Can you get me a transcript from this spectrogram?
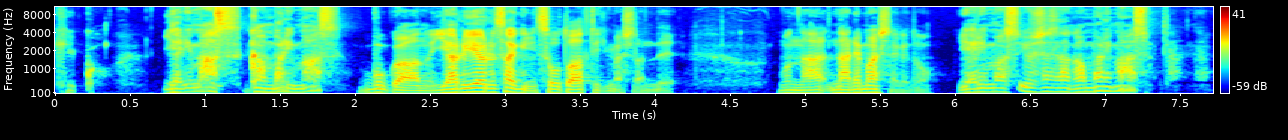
結構。やります頑張ります僕はあの、やるやる詐欺に相当会ってきましたんで、もうな慣れましたけど、やります吉田さん頑張りますみたいなね。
